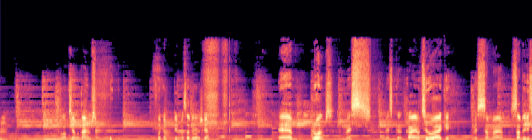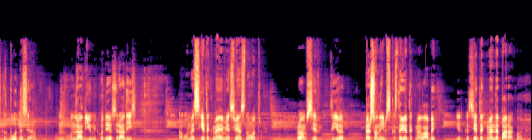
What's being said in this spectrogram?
Hmm. Tas ir labs jautājums. Laikam, pirmais atbildēšu, ja? Protams, mēs, mēs kā, jau cilvēki, mēs esam sabiedriskas būtnes, jā, un, un radījumi, ko Dievs ir radījis, un mēs ietekmējamies viens no otra. Protams, ir dzīvē personības, kas tev ietekmē labi, ir kas ietekmē nepārāk labi.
